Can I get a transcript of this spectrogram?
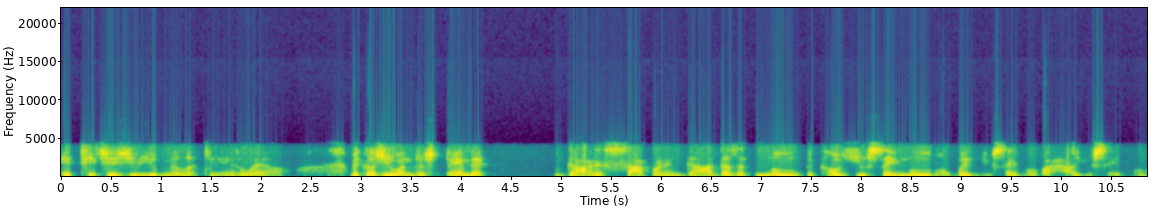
it teaches you humility as well. Because you understand that God is sovereign and God doesn't move because you say move or when you say move or how you say move.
